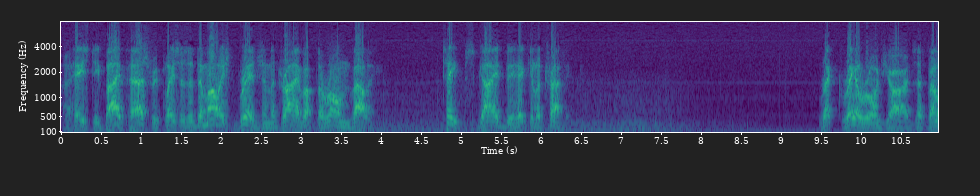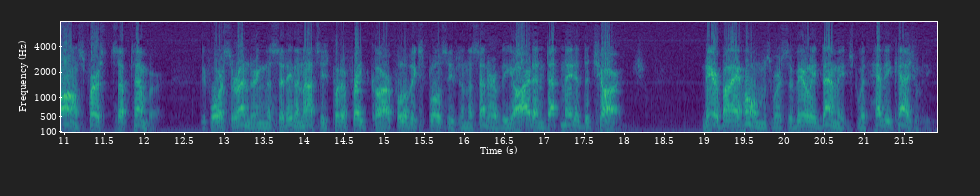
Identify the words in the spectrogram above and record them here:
A hasty bypass replaces a demolished bridge in the drive up the Rhone Valley. Tapes guide vehicular traffic. Wrecked railroad yards at Valence 1st September. Before surrendering the city, the Nazis put a freight car full of explosives in the center of the yard and detonated the charge. Nearby homes were severely damaged with heavy casualties.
